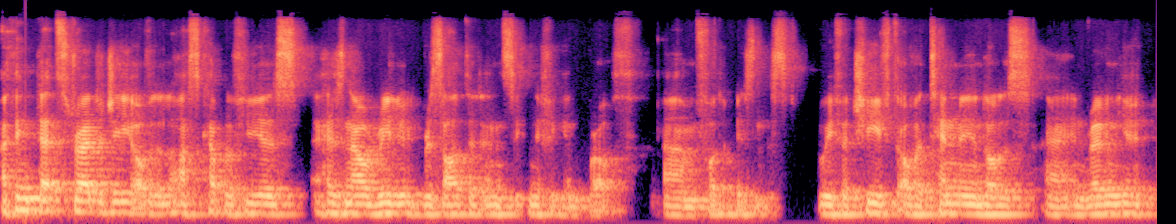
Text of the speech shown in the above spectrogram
I think that strategy over the last couple of years has now really resulted in significant growth um, for the business. We've achieved over $10 million uh, in revenue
